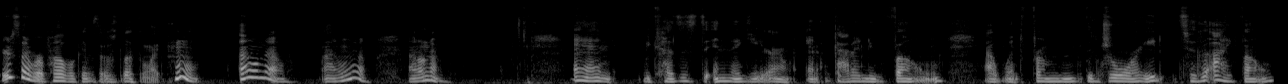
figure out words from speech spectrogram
There's some Republicans that was looking like, hmm, I don't know. I don't know. I don't know. And because it's the end of the year and I got a new phone, I went from the Droid to the iPhone.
